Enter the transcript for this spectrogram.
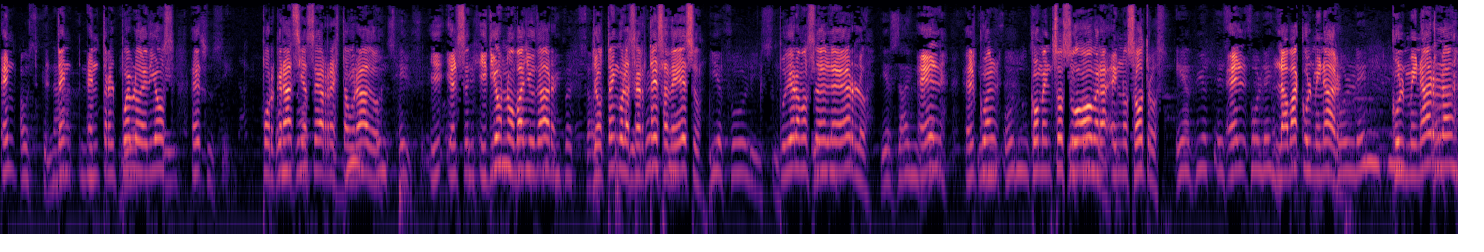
entre el pueblo de Dios es, por gracia sea restaurado y, Dios nos va a ayudar. Yo tengo la certeza de eso. Pudiéramos leerlo. Él, el cual comenzó su obra en nosotros, Él la va a culminar, culminarla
